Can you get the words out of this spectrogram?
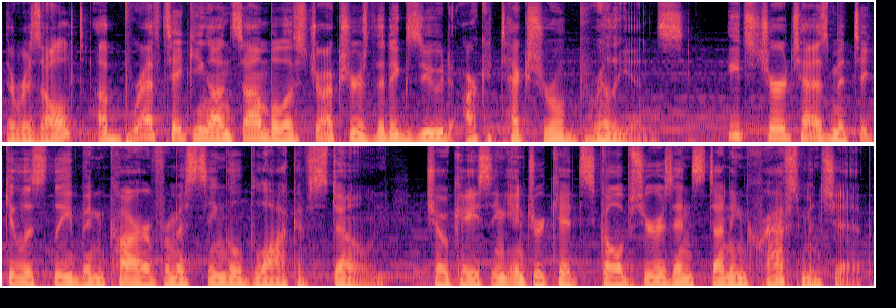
The result? A breathtaking ensemble of structures that exude architectural brilliance. Each church has meticulously been carved from a single block of stone, showcasing intricate sculptures and stunning craftsmanship.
